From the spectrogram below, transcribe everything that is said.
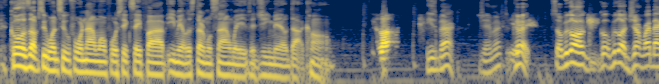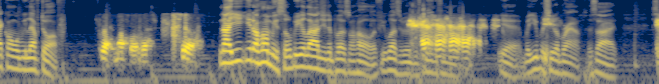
Call us up 212 491 4685. Email us thermalsoundwaves at gmail.com. Hello. He's back. Jamie Hector. Good. So we're gonna go. We're gonna jump right back on where we left off. Right, my fault. Bro. Sure. Now you you're the homie, so we allowed you to put us on hold. If you wasn't, we would just stand in front of you. yeah. But you Bushido Brown. It's all right. So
